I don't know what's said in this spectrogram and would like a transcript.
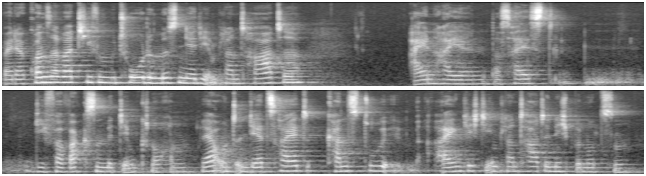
bei der konservativen Methode müssen ja die Implantate einheilen. Das heißt, die verwachsen mit dem Knochen. Ja? Und in der Zeit kannst du eigentlich die Implantate nicht benutzen.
